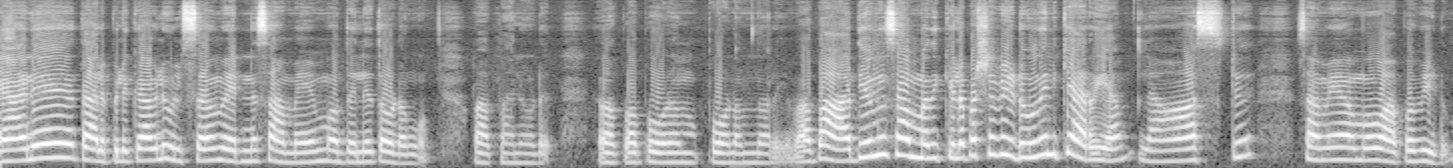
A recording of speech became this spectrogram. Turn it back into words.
ഞാൻ താലപ്പൊലിക്കാവിൽ ഉത്സവം വരുന്ന സമയം മുതൽ തുടങ്ങും വാപ്പാനോട്. വാപ്പ പോകണം പോകണം എന്ന് പറയും. വാപ്പ ആദ്യമൊന്നും സമ്മതിക്കില്ല പക്ഷെ വിടുമെന്ന് എനിക്കറിയാം. ലാസ്റ്റ് സമയമാകുമ്പോൾ വാപ്പ വിടും.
